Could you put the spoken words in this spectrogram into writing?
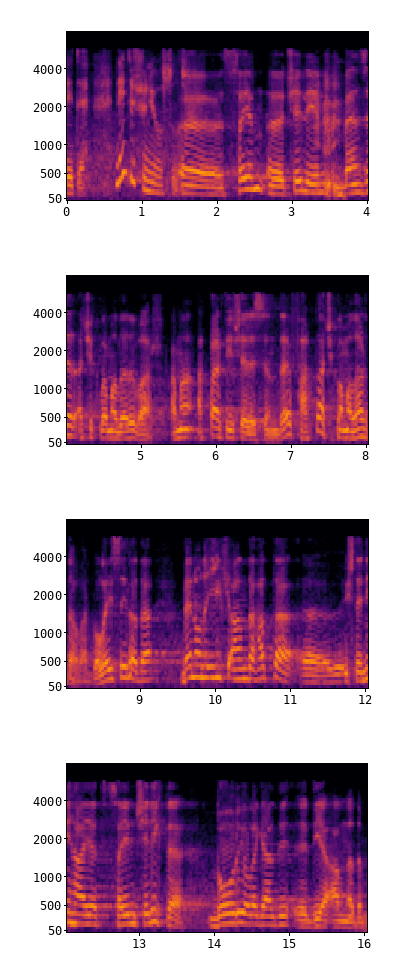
dedi. Ne düşünüyorsunuz? Ee, Sayın e, Çelik'in benzer açıklamaları var ama AK Parti içerisinde farklı açıklamalar da var. Dolayısıyla da ben onu ilk anda hatta e, işte nihayet Sayın Çelik de doğru yola geldi e, diye anladım.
